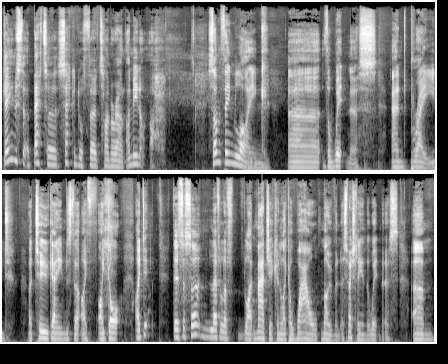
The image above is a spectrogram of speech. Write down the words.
games that are better second or third time around. I mean, uh, something like uh, The Witness and Braid are two games that I th- I got. I did. There's a certain level of like magic and like a wow moment, especially in The Witness. Um,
